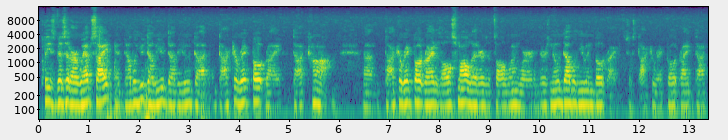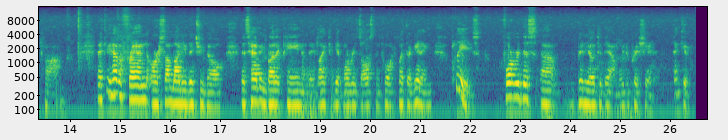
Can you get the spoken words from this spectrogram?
please visit our website at www.drrickboatright.com. Um, Dr. Rick Boatright is all small letters, it's all one word, and there's no W in Boatright. Just drrickboatright.com. And if you have a friend or somebody that you know that's having buttock pain and they'd like to get more results than what what they're getting, please forward this um, video to them. We'd appreciate it. Thank you.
